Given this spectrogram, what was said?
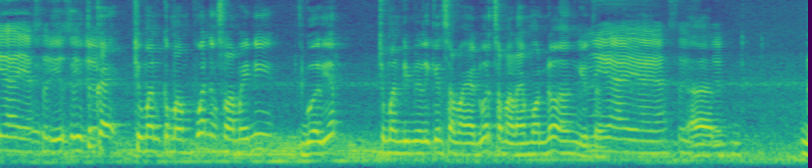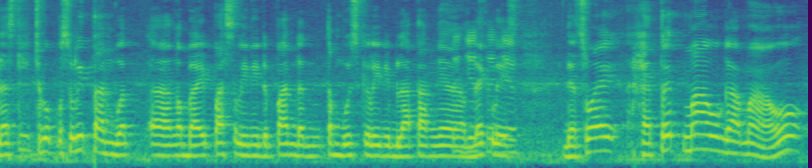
Iya, iya, setuju, itu, itu setuju. kayak cuman kemampuan yang selama ini gue lihat cuman dimilikin sama Edward sama Lemon doang gitu. Iya, iya, iya. setuju, Eh, setuju. Dusky cukup kesulitan buat uh, nge-bypass lini depan dan tembus ke lini belakangnya Setuju, Blacklist. That's why Hatred mau nggak mau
